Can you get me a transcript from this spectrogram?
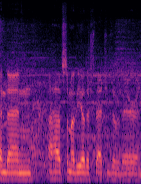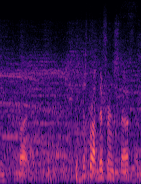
And then I have some of the other statues over there, and but just brought different stuff. And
